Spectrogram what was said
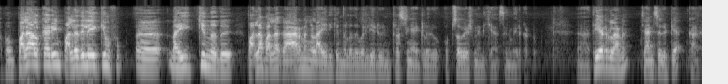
അപ്പം പല ആൾക്കാരെയും പലതിലേക്കും നയിക്കുന്നത് പല പല കാരണങ്ങളായിരിക്കും എന്നുള്ളത് വലിയൊരു ഇൻട്രസ്റ്റിംഗ് ആയിട്ടുള്ളൊരു ഒബ്സർവേഷൻ എനിക്ക് ആ സിനിമയിൽ കണ്ടു. തിയേറ്ററിലാണ് ചാൻസ് കിട്ടിയ കാണാൻ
